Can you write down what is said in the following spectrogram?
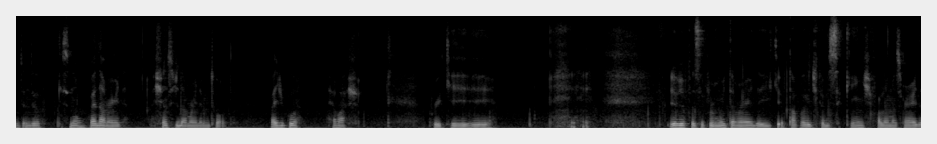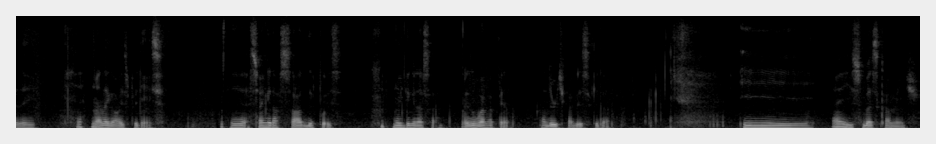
Entendeu? Porque senão vai dar merda. A chance de dar merda é muito alta. Vai de boa. Relaxa. Porque. eu já passei por muita merda aí que eu tava de cabeça quente, falei umas merda daí. Não é legal a experiência. É só engraçado depois. Muito engraçado. Mas não vale a pena. A dor de cabeça que dá. E é isso basicamente.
